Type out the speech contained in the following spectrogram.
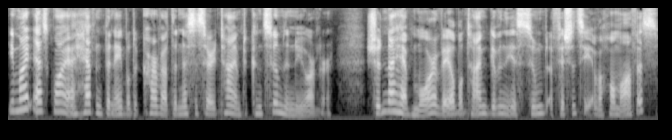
You might ask why I haven't been able to carve out the necessary time to consume the New Yorker. Shouldn't I have more available time given the assumed efficiency of a home office?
